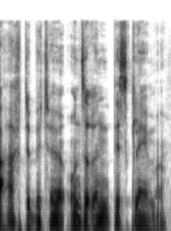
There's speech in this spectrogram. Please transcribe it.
Beachte bitte unseren Disclaimer.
